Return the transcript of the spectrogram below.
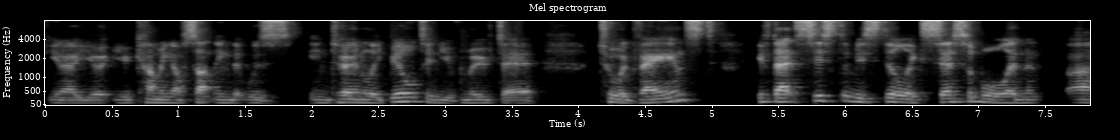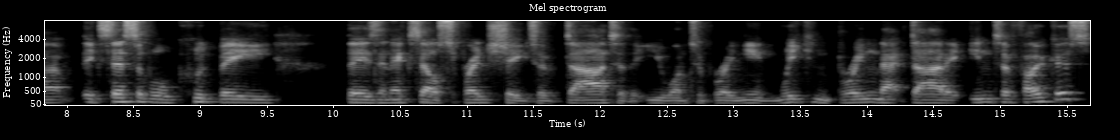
You know, you're, you're coming off something that was internally built and you've moved to, to advanced. If that system is still accessible and uh, accessible could be there's an Excel spreadsheet of data that you want to bring in. We can bring that data into Phocas.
